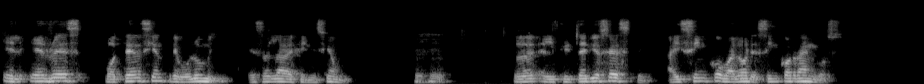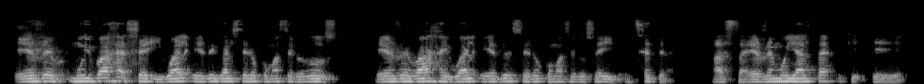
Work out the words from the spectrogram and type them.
El R es potencia entre volumen. Esa es la definición. Entonces, el criterio es este. Hay cinco valores, cinco rangos. R muy baja, C igual R igual 0,02. R baja igual R 0,06, etc. Hasta R muy alta, que,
